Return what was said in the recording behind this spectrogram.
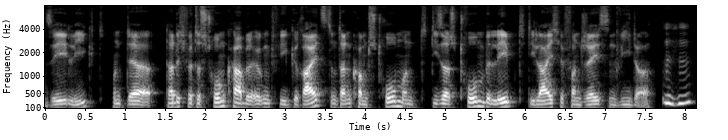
See liegt. Und der, dadurch wird das Stromkabel irgendwie gereizt und dann kommt Strom und dieser Strom belebt die Leiche von Jason wieder. Mhm.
